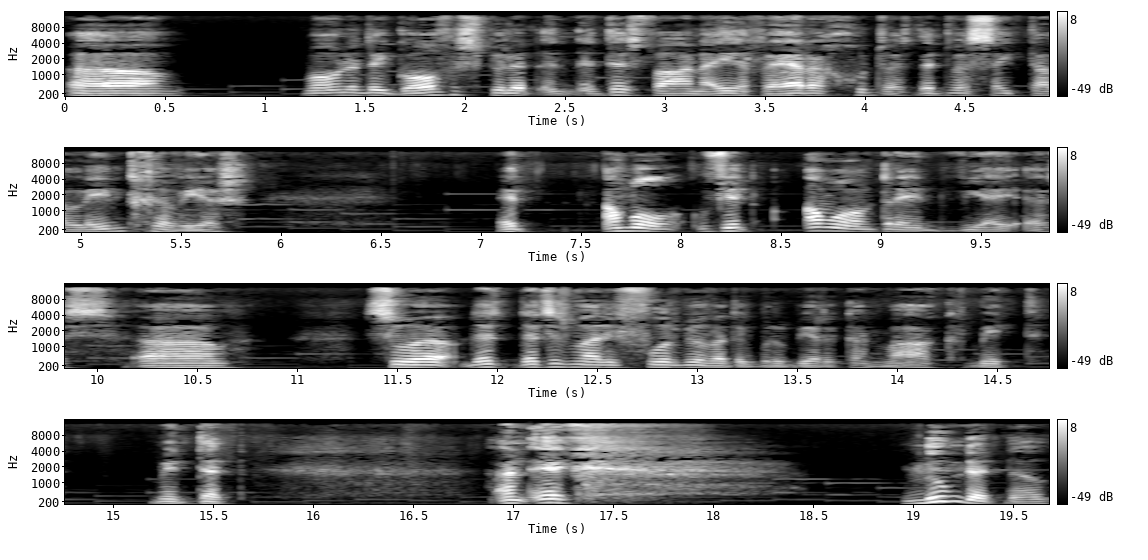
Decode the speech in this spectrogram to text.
Uh maar omdat hy golf gespeel het en dit is waar hy regtig goed was. Dit was sy talent gewees. Het almal weet almal omtrent wie hy is. Uh so dit dit is maar die voorbeeld wat ek probeer kan maak met met dit. En ek noem dit nou,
